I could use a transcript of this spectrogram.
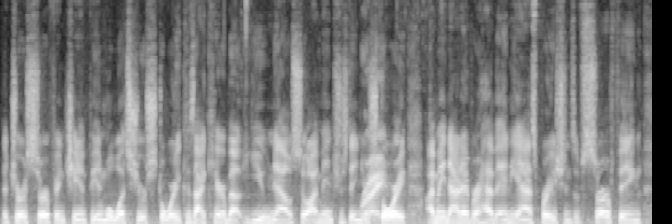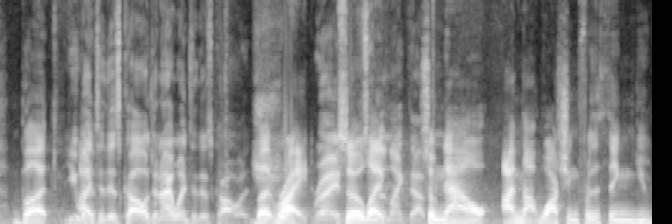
that you're a surfing champion. Well, what's your story? Because I care about you now, so I'm interested in your Right. story. I may not ever have any aspirations of surfing, but You went I- to this college and I went to this college. but right, Right. So Something like, like that. so now I'm not watching for the thing you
